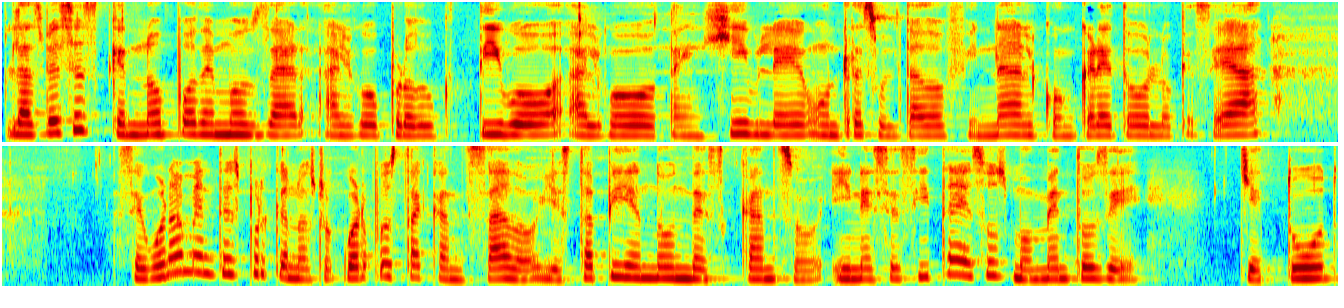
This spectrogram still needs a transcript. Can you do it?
las veces que no podemos dar algo productivo, algo tangible, un resultado final, concreto, lo que sea, seguramente es porque nuestro cuerpo está cansado y está pidiendo un descanso y necesita esos momentos de quietud.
